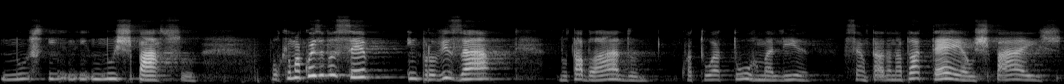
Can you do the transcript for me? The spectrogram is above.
no, no espaço. Porque uma coisa é você improvisar no tablado, com a tua turma ali, sentada na plateia, os pais,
